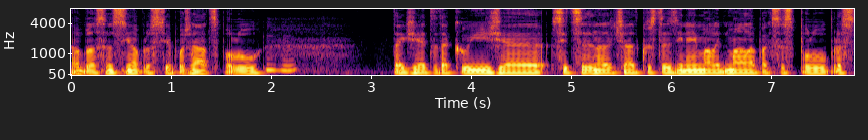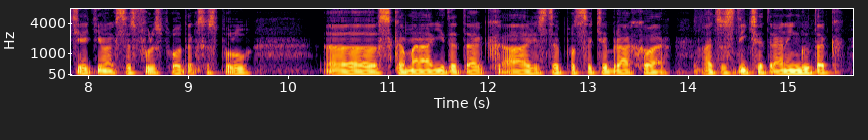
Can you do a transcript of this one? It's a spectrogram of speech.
no byl jsem s nimi prostě pořád spolu. Mm-hmm. Takže je to takový, že sice na začátku jste s jinýma lidma, ale pak se spolu prostě tím, jak jste furt spolu, tak se spolu uh, s kamarádíte tak a že jste v podstatě bráchové. Ale co se týče tréninku, tak uh,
